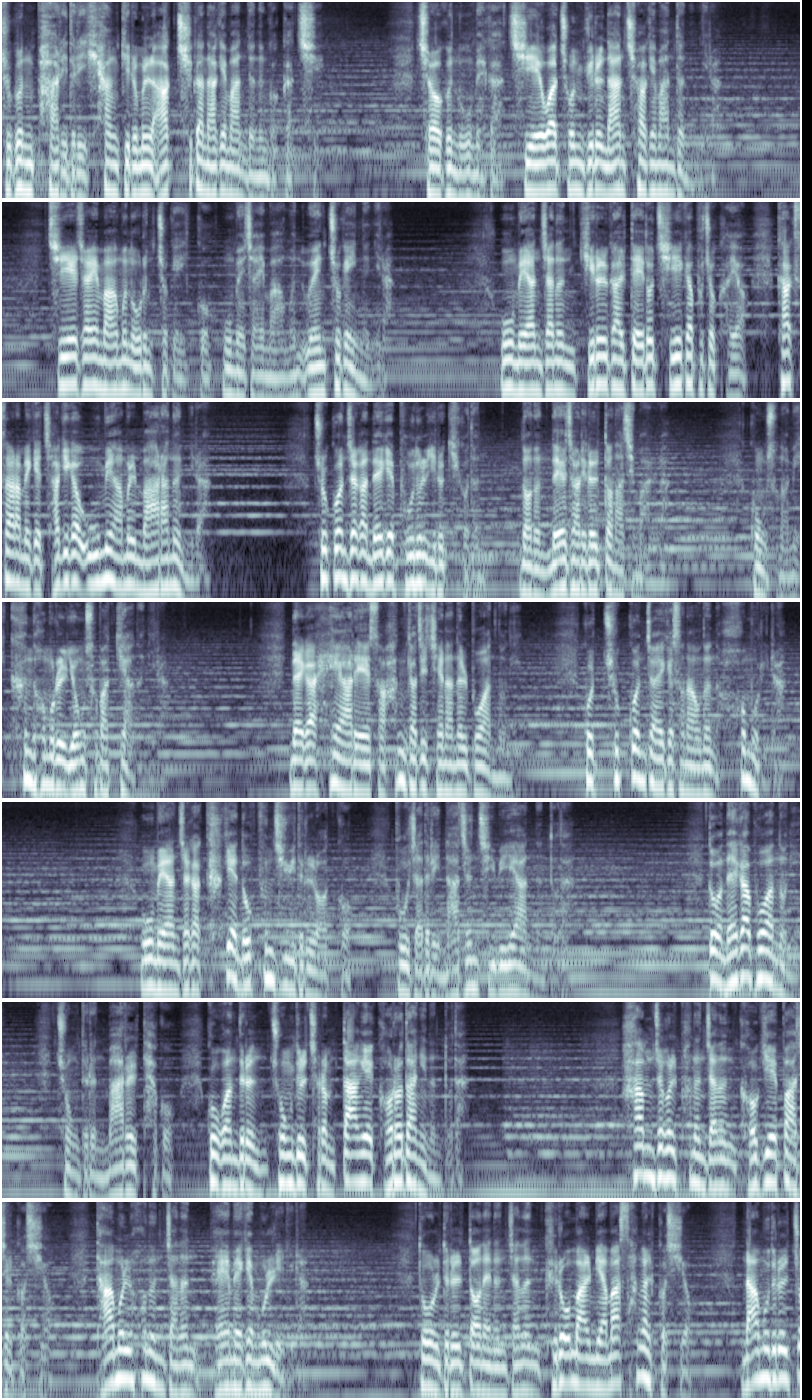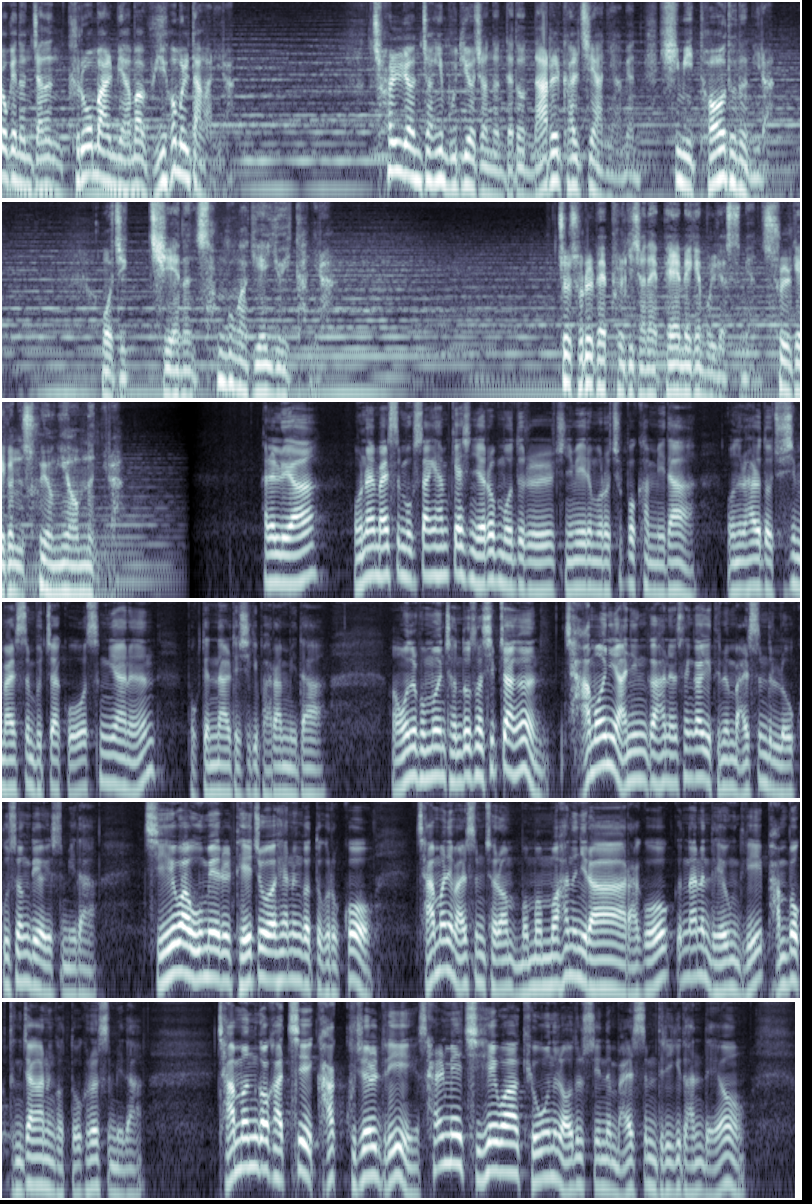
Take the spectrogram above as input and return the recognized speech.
죽은 파리들이 향기름을 악취가 나게 만드는 것 같이 적은 우매가 지혜와 존귀를 난처하게 만드느니라. 지혜자의 마음은 오른쪽에 있고 우매자의 마음은 왼쪽에 있느니라. 우매한 자는 길을 갈 때에도 지혜가 부족하여 각 사람에게 자기가 우매함을 말하느니라. 주권자가 내게 분을 일으키거든 너는 내 자리를 떠나지 말라. 공손함이 큰 허물을 용서받게 하느니라. 내가 해 아래에서 한 가지 재난을 보았노니 곧 주권자에게서 나오는 허물이라. 우매한 자가 크게 높은 지위들을 얻고 부자들이 낮은 지위에 앉는도다. 또 내가 보았노니 종들은 말을 타고 고관들은 종들처럼 땅에 걸어 다니는도다. 함정을 파는 자는 거기에 빠질 것이요 담을 허는 자는 뱀에게 물리리라. 돌들을 떠내는 자는 그로 말미암아 상할 것이요 나무들을 쪼개는 자는 그로 말미암아 위험을 당하리라. 철 연장이 무디어졌는데도 나를 갈지 아니하면 힘이 더 드느니라. 오직 지혜는 성공하기에 유익하니라. 주술을 베풀기 전에 뱀에게 물렸으면 술객은 소용이 없느니라. 할렐루야. 오늘 말씀 묵상에 함께 하신 여러분 모두를 주님의 이름으로 축복합니다. 오늘 하루도 주신 말씀 붙잡고 승리하는 복된 날 되시기 바랍니다. 어, 오늘 본문 전도서 10장은 잠언이 아닌가 하는 생각이 드는 말씀들로 구성되어 있습니다. 지혜와 우매를 대조하는 것도 그렇고 잠언의 말씀처럼 뭐뭐뭐 하느니라라고 끝나는 내용들이 반복 등장하는 것도 그렇습니다. 잠언과 같이 각 구절들이 삶의 지혜와 교훈을 얻을 수 있는 말씀들이기도 한데요.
